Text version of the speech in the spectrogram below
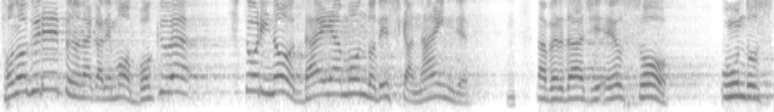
そのグループの中でも僕は一人のダイヤモンドでしかないんです Na verdade, eu sou um dos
